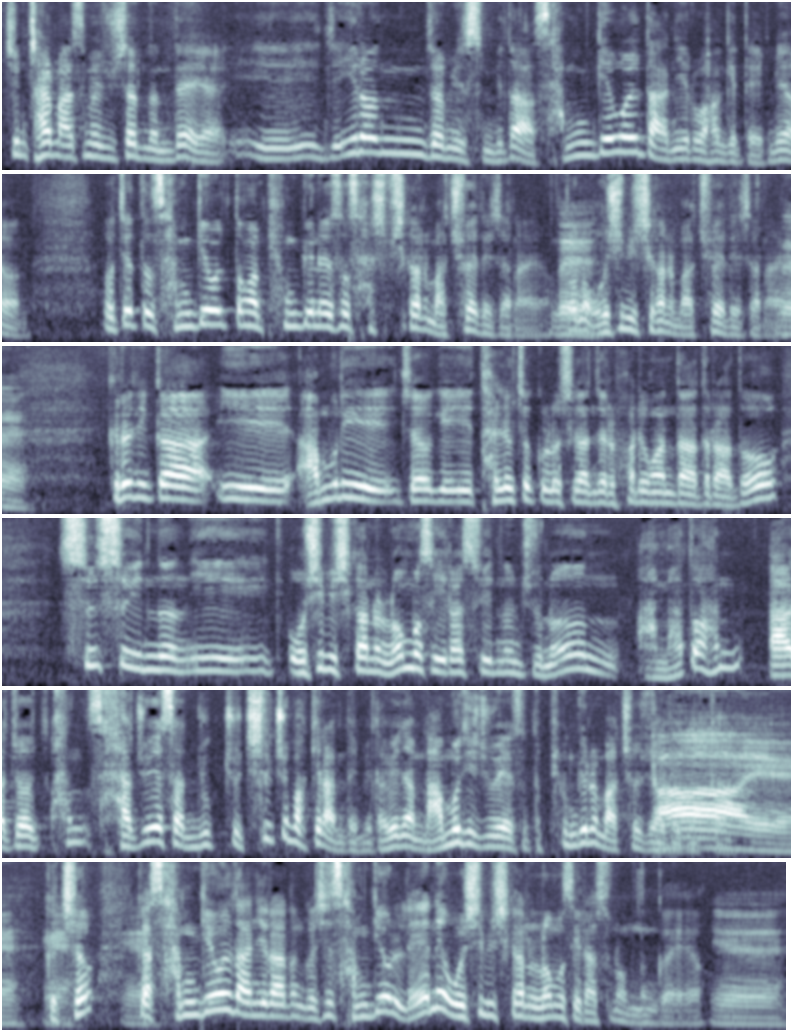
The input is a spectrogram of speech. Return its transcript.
지금 잘 말씀해 주셨는데 이, 이제 이런 점이 있습니다. 3개월 단위로 하게 되면 어쨌든 3개월 동안 평균에서 40시간을 맞춰야 되잖아요. 네. 또는 52시간을 맞춰야 되잖아요. 네. 그러니까 이 아무리 저기 이 탄력적 근로시간제를 활용한다 하더라도 쓸 수 있는 이 52시간을 넘어서 일할 수 있는 주는 아마도 한, 아, 저, 한 4주에서 6주, 7주밖에 안 됩니다. 왜냐하면 나머지 주에서도 평균을 맞춰줘야 되니까. 아, 예. 그렇죠? 예. 그러니까 3개월 단위라는 것이 3개월 내내 52시간을 넘어서 일할 수는 없는 거예요. 예.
